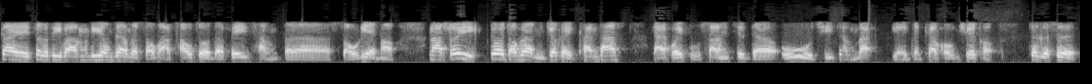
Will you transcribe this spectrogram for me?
在这个地方利用这样的手法操作的非常的熟练哦。那所以各位投票你就可以看它来回补上一次的五五起涨那有一个跳空缺口，这个是。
